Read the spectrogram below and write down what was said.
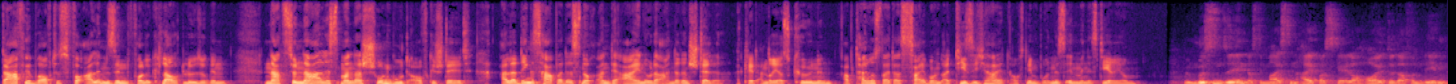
Dafür braucht es vor allem sinnvolle Cloud-Lösungen. National ist man da schon gut aufgestellt. Allerdings hapert es noch an der einen oder anderen Stelle, erklärt Andreas Köhnen, Abteilungsleiter Cyber- und IT-Sicherheit aus dem Bundesinnenministerium. Wir müssen sehen, dass die meisten Hyperscaler heute davon leben,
